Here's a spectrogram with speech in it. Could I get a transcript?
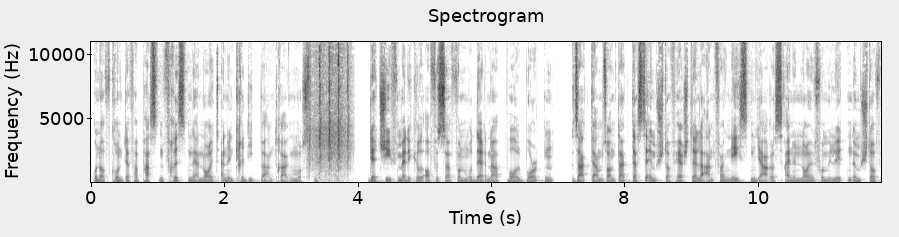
und aufgrund der verpassten Fristen erneut einen Kredit beantragen mussten. Der Chief Medical Officer von Moderna, Paul Borton, sagte am Sonntag, dass der Impfstoffhersteller Anfang nächsten Jahres einen neu formulierten Impfstoff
